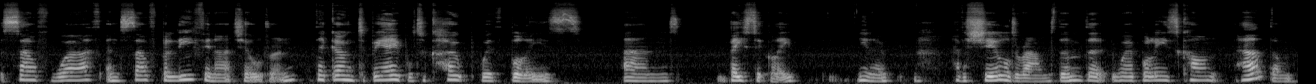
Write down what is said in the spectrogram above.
self-worth and self-belief in our children they're going to be able to cope with bullies and basically you know have a shield around them that where bullies can't hurt them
